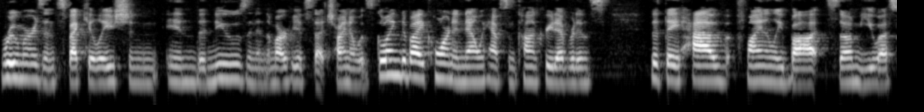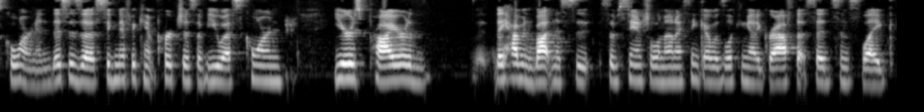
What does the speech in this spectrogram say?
rumors and speculation in the news and in the markets that China was going to buy corn, and now we have some concrete evidence that they have finally bought some U.S. corn. And this is a significant purchase of U.S. corn. Years prior, they haven't bought in a su- substantial amount. I think I was looking at a graph that said since like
